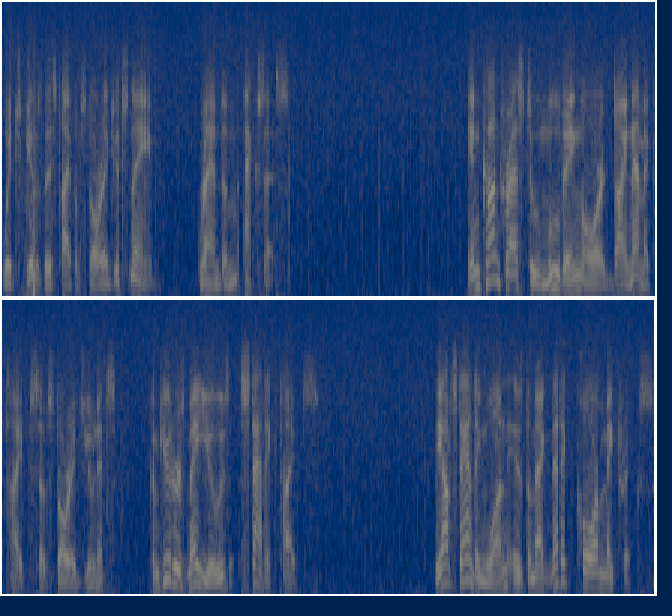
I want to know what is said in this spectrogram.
which gives this type of storage its name, random access. In contrast to moving or dynamic types of storage units, computers may use static types. The outstanding one is the magnetic core matrix.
